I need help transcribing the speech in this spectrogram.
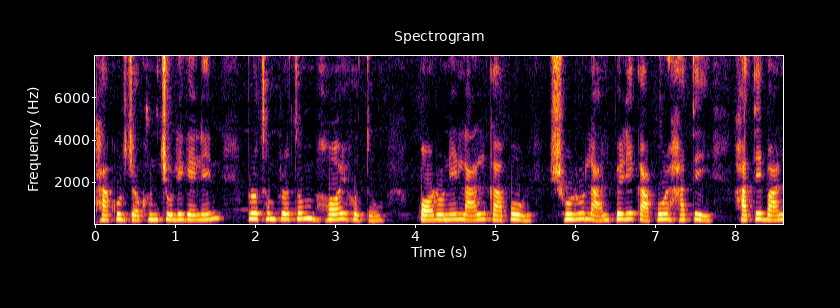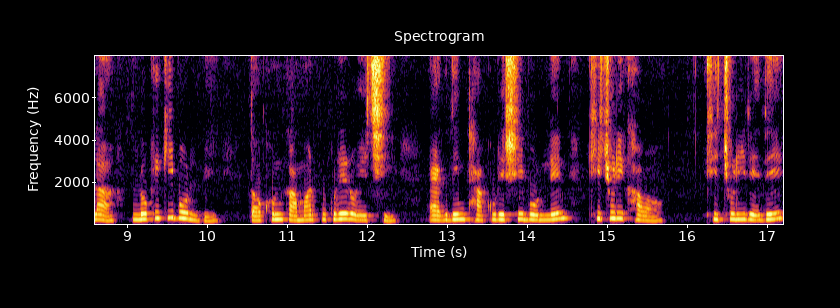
ঠাকুর যখন চলে গেলেন, প্রথম প্রথম ভয় হতো। পরনে লাল কাপড়, সরু লাল পেড়ে কাপড় হাতে হাতে বালা, লোকে কি বলবে? তখন কামার পুকুরে রয়েছি। একদিন ঠাকুর এসে বললেন, খিচুড়ি খাওয়াও। খিচুড়ি রেঁধে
